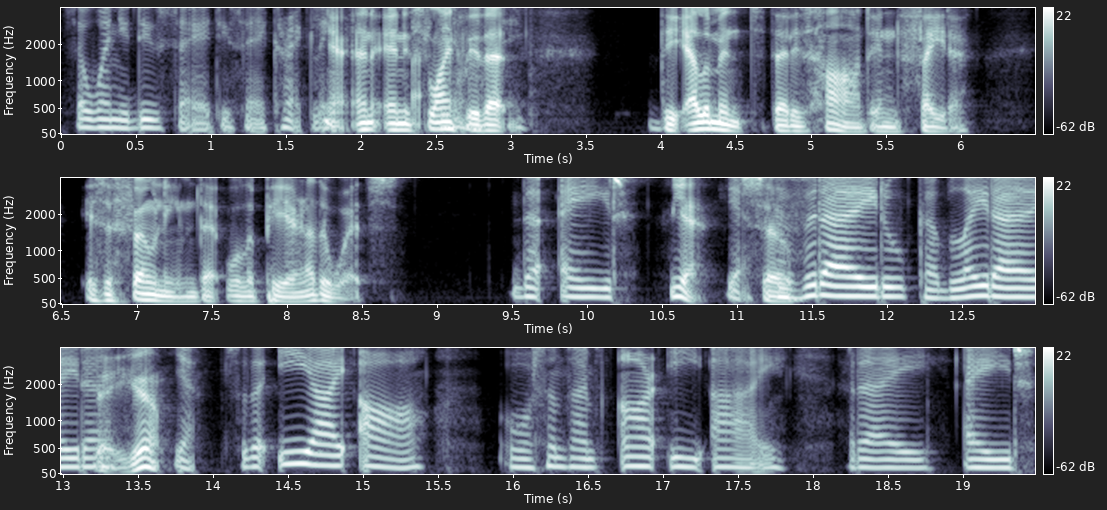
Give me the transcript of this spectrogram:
So when you do say it, you say it correctly. Yeah, and and it's But you likely that the element that is hard in feira is a phoneme that will appear in other words. The eir. Yeah. Yeah. So cabeleireira. there you go. Yeah. So the E I R or sometimes R E I, rei, eir.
